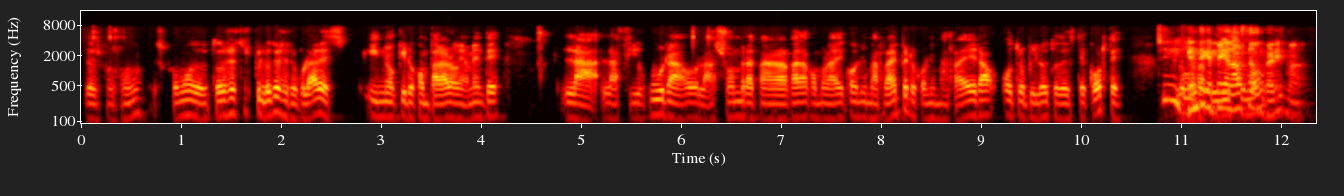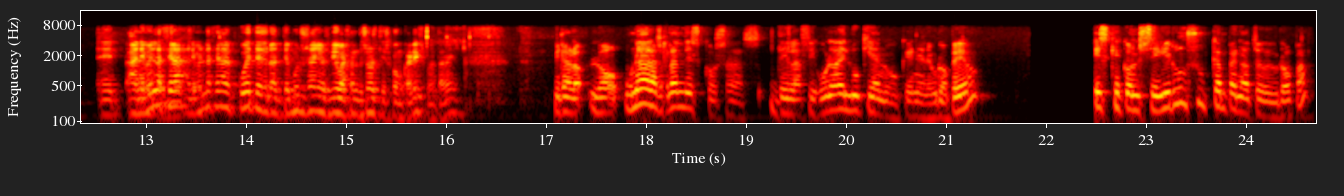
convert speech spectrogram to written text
Entonces, pues bueno, es como todos estos pilotos irregulares. Y no quiero comparar, obviamente, la, la figura o la sombra tan alargada como la de Colin McRae, pero Colin McRae era otro piloto de este corte. Sí, Luego gente que pega la hostia con carisma. Eh, a, nivel nacional, a nivel nacional, Cuete durante muchos años dio bastantes hostias con carisma también. Mira, lo- una de las grandes cosas de la figura de Lukianuk en el europeo es que conseguir un subcampeonato de Europa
